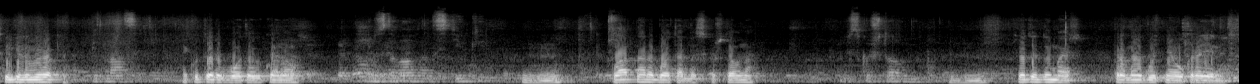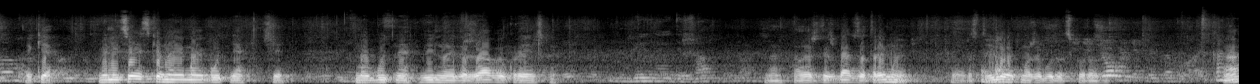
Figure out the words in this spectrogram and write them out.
Скільки тобі років? 15. Яку ти роботу виконував? Роздавав листівки Угу. Платна робота, безкоштовна. безкоштовно. Що ти думаєш про майбутнє України? Яке? Міліцейське в неї майбутнє чи майбутнє вільної держави української? Вільної держави. Да. Але ж ти ж бач, затримують. Розстрілювати може будуть скоро. вже. А?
